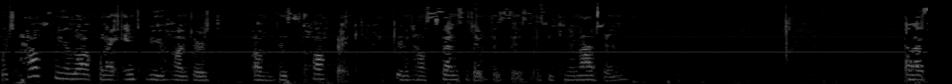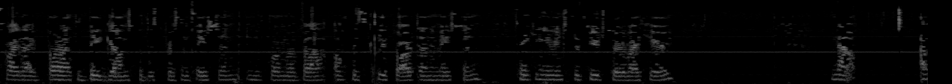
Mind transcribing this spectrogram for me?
which helps me a lot when I interview hunters of this topic, given how sensitive this is, as you can imagine. And that's why I brought out the big guns for this presentation in the form of uh, office clip art animation, taking you into the future right here. Now, I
